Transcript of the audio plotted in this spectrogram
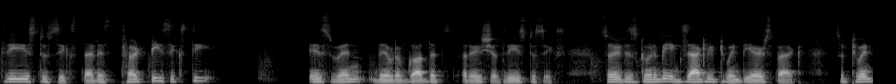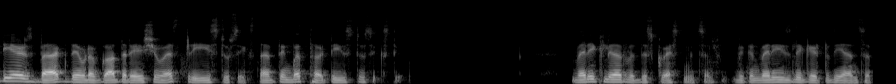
3 is to 6. That is 30 60 is when they would have got that ratio 3 is to 6. So it is going to be exactly 20 years back. So 20 years back they would have got the ratio as 3 is to 6. Nothing but 30 is to 60 very clear with this question itself. We can very easily get to the answer.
